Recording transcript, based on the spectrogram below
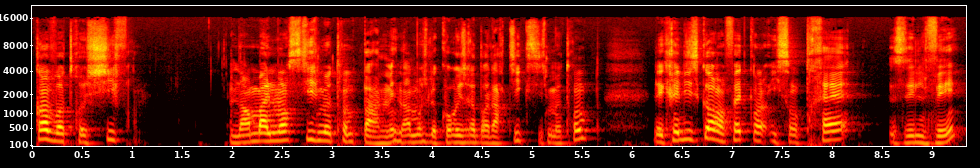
quand votre chiffre Normalement, si je ne me trompe pas, mais normalement je le corrigerai dans l'article si je me trompe, les crédits scores, en fait, quand ils sont très élevés,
